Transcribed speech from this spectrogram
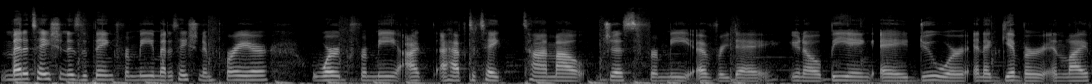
Meditation is the thing for me. Meditation and prayer work for me. I, I have to take time out just for me every day. You know being a doer and a giver in life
